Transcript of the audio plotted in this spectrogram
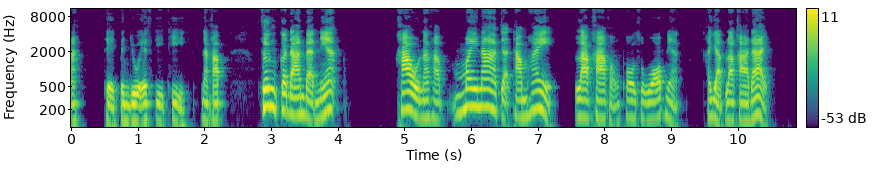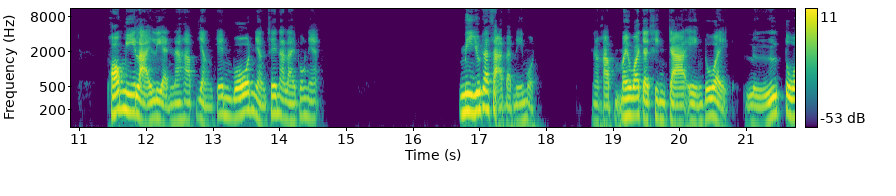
นะเทรดเป็น USDT นะครับ ซึ่งกระดานแบบนี้เข้านะครับ ไม่น่าจะทำให้ราคาของ p o l Swap เนี่ยขยับราคาได้ เพราะมีหลายเหรียญนนะครับ อย่างเช่นโวลต์อย่างเช่นอะไรพวกเนี้ย มียุทธศาสตร์แบบนี้หมดนะครับ ไม่ว่าจะชิงจาเองด้วย หรือตัว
